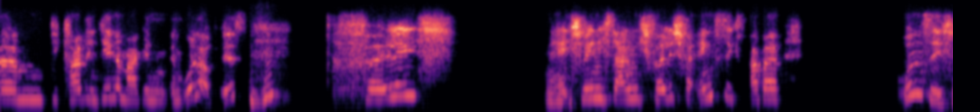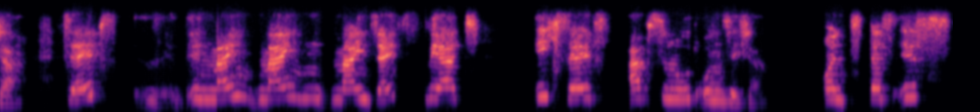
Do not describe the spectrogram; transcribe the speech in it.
ähm, die gerade in Dänemark in, im Urlaub ist. Mhm. Völlig, nee, ich will nicht sagen, nicht völlig verängstigt, aber unsicher. Selbst in mein, mein, mein Selbstwert, ich selbst absolut unsicher. Und das ist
